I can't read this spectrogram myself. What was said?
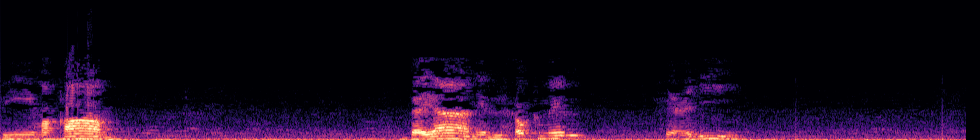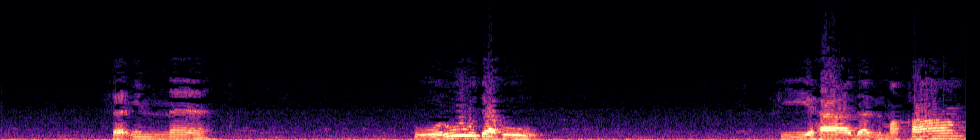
في مقام بيان الحكم الفعلي فإن وروده في هذا المقام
